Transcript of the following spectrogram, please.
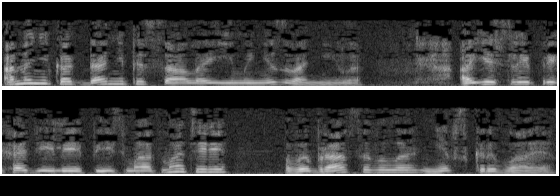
Она никогда не писала им и не звонила. А если приходили письма от матери, выбрасывала, не вскрывая.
